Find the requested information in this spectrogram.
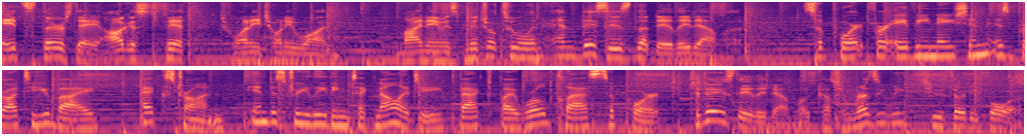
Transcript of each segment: It's Thursday, August 5th, 2021. My name is Mitchell Tulin, and this is the Daily Download. Support for AV Nation is brought to you by Extron, industry leading technology backed by world class support. Today's Daily Download comes from Resi Week 234.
